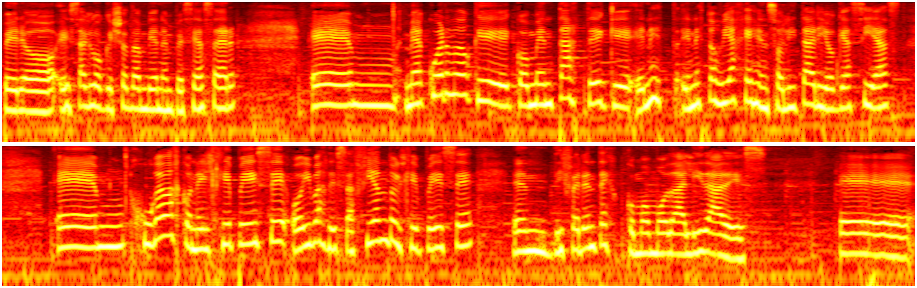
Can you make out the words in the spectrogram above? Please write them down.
pero es algo que yo también empecé a hacer. Em, me acuerdo que comentaste que en, en, estos viajes en solitario que hacías, em, jugabas con el GPS o ibas desafiando el GPS en diferentes como modalidades. Eh,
